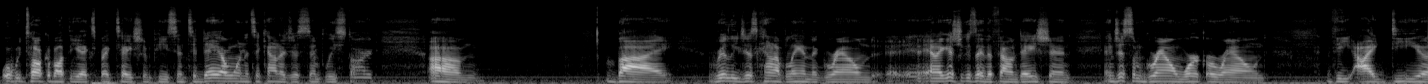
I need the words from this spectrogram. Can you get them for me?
where we talk about the expectation piece. And today, I wanted to kind of just simply start um, by really just kind of laying the ground, and I guess you could say the foundation, and just some groundwork around the idea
